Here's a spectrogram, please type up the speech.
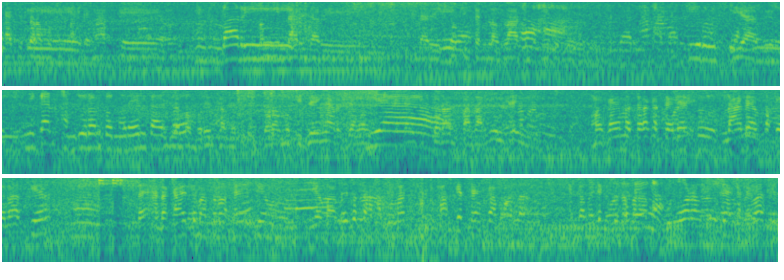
kan kita Oke. mesti pakai masker, Dari menghindari dari dari Iya. COVID-19 Ah, begitu. ah, dari ada virus yang Iya, ini. virus. Ini kan anjuran pemerintah Jadi toh. pemerintah mesti orang mesti dengar jangan Iya. jangan orang pandangin hey. Makanya masyarakat saya lihat tuh nggak ada yang pakai masker. Nah, Saya ada kali teman-teman saya yang yang babe itu tak pakai mas- masker saya kapan kita banyak sudah Saya berapa nggak. puluh orang tuh saya kasih masker.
